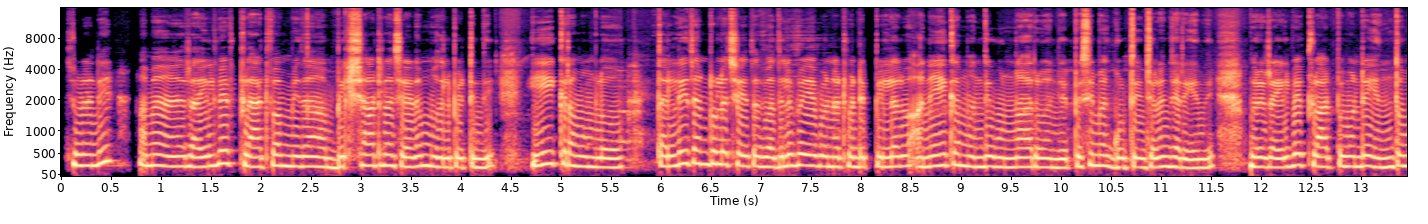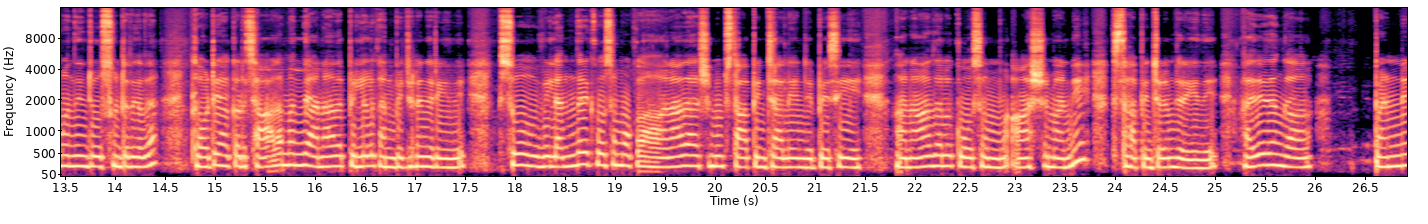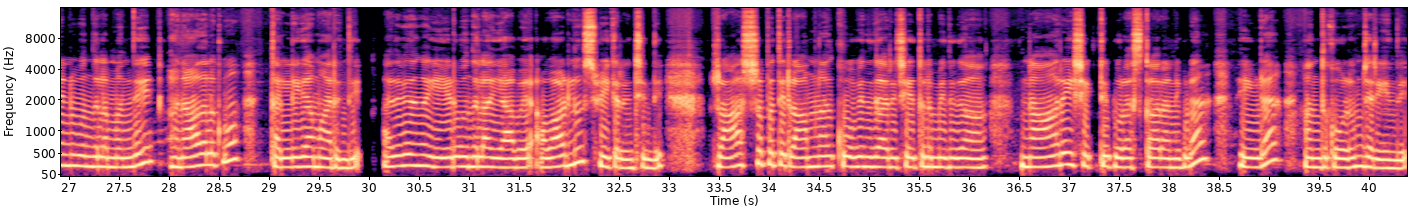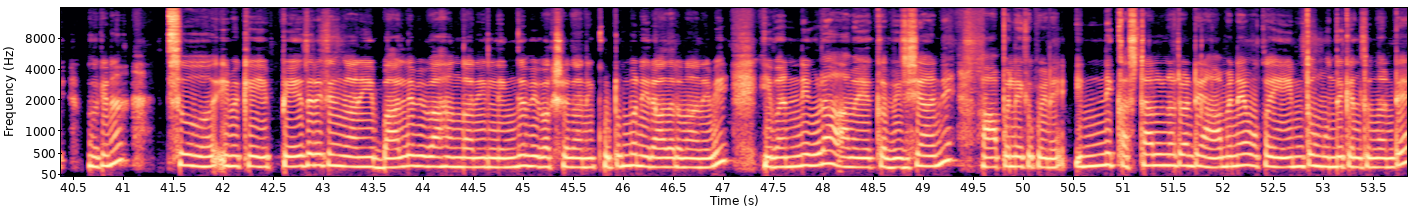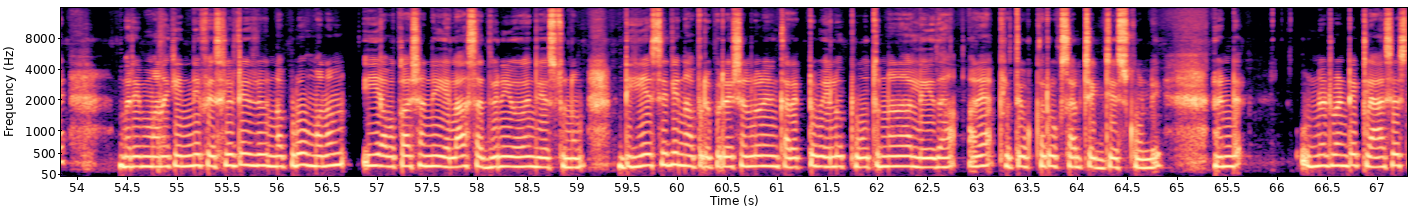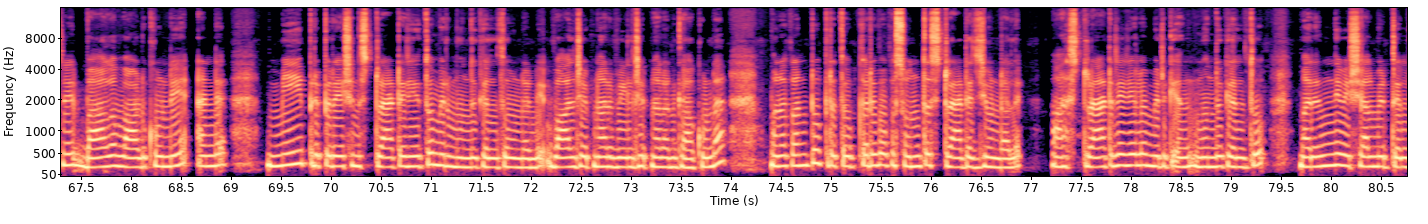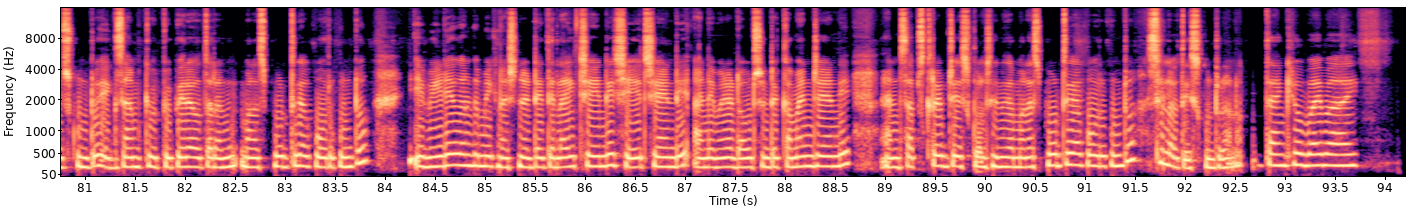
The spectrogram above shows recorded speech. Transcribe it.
చూడండి ఆమె రైల్వే ప్లాట్ఫామ్ మీద భిక్షాటన చేయడం మొదలుపెట్టింది. ఈ క్రమంలో తల్లిదండ్రుల చేత వదిలివేయబడినటువంటి పిల్లలు అనేక మంది ఉన్నారు అని చెప్పేసి మాకు గుర్తించడం జరిగింది. మరి రైల్వే ప్లాట్ఫామ్ అంటే ఎంతో మందిని చూస్తుంటది కదా? కాబట్టి అక్కడ చాలా మంది అనాథ పిల్లలు కనిపించడం జరిగింది. సో వీళ్ళందరి కోసం ఒక అనాథాశ్రమం స్థాపించాలి అని చెప్పేసి అనాథల కోసం ఆశ్రమాన్ని స్థాపించడం జరిగింది. అదేవిధంగా పన్నెండు వందల మంది అనాథలకు తల్లిగా మారింది. అదేవిధంగా ఏడు వందల యాభై అవార్డులు స్వీకరించింది. రాష్ట్రపతి రామ్నాథ్ కోవింద్ గారి చేతుల మీదుగా నారీ శక్తి పురస్కారాన్ని కూడా ఈవిడ అందుకోవడం జరిగింది. ఓకేనా? సో ఈమెకి పేదరికం కానీ బాల్య వివాహం కానీ లింగ వివక్ష కానీ కుటుంబ నిరాదరణ అనేవి ఇవన్నీ కూడా ఆమె యొక్క విజయాన్ని ఆపలేకపోయినాయి. ఇన్ని కష్టాలు ఉన్నటువంటి ఆమెనే ఒక ఏంతో ముందుకెళ్తుందంటే మరి మనకి ఇన్ని ఫెసిలిటీస్ ఉన్నప్పుడు మనం ఈ అవకాశాన్ని ఎలా సద్వినియోగం చేస్తున్నాం? డిఎస్సికి నా ప్రిపరేషన్లో నేను కరెక్ట్ వేలో పోతున్నానా లేదా అని ప్రతి ఒక్కరు ఒకసారి చెక్ చేసుకోండి. అండ్ ఉన్నటువంటి క్లాసెస్ని బాగా వాడుకోండి. అండ్ మీ ప్రిపరేషన్ స్ట్రాటజీతో మీరు ముందుకెళ్తూ ఉండండి. వాళ్ళు చెప్పినారు వీళ్ళు చెప్పినారు అని కాకుండా మనకంటూ ప్రతి ఒక్కరికి ఒక సొంత స్ట్రాటజీ ఉండాలి. ఆ స్ట్రాటజీలో మీరు ముందుకెళ్తూ మరిన్ని విషయాలు మీరు తెలుసుకుంటూ ఎగ్జామ్కి ప్రిపేర్ అవుతారని మనస్ఫూర్తిగా కోరుకుంటూ ఈ వీడియో కనుక మీకు నచ్చినట్టయితే లైక్ చేయండి షేర్ చేయండి అండ్ ఏమైనా డౌట్స్ ఉంటే కమెంట్ చేయండి అండ్ సబ్స్క్రైబ్ చేసుకోవాల్సిందిగా మనస్ఫూర్తిగా కోరుకుంటూ సెలవు తీసుకుంటున్నాను. Thank you bye bye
